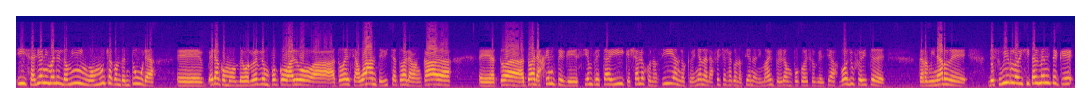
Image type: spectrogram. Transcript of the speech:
Y salió Animal el domingo, mucha contentura. Eh, era como devolverle un poco algo a, todo ese aguante, viste, a toda la bancada, eh, a, toda, a toda la gente que siempre está ahí, que ya los conocían, los que venían a la fecha ya conocían Animal, pero era un poco eso que decías vos, Lufe, viste, de terminar de, de subirlo digitalmente que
